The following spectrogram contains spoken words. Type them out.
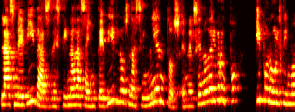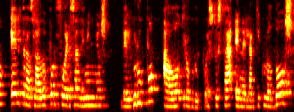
las medidas destinadas a impedir los nacimientos en el seno del grupo y por último, el traslado por fuerza de niños del grupo a otro grupo. Esto está en el artículo 2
